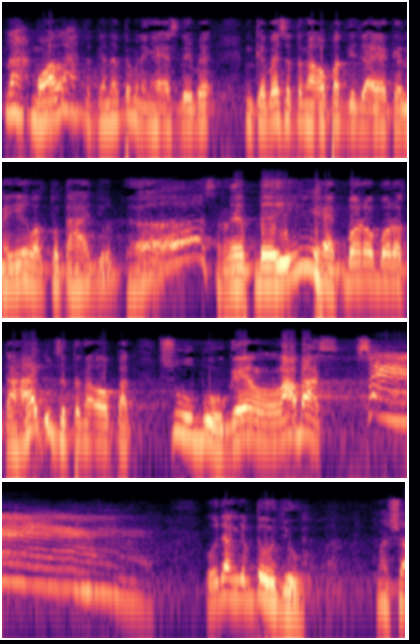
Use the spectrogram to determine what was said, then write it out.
Lah mualah mending HSDB engke bae setengah opat ge aya keneh ieu waktu tahajud. Heuh serep deui hek boro-boro tahajud setengah opat. Subuh ge labas. Udang jam 7 Masya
